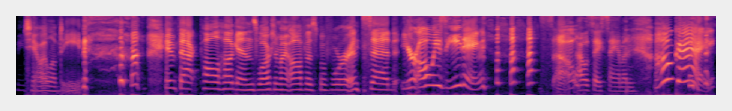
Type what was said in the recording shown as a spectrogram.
Me too. I love to eat. In fact, Paul Huggins walked in my office before and said, "You're always eating." so I would say salmon. okay.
